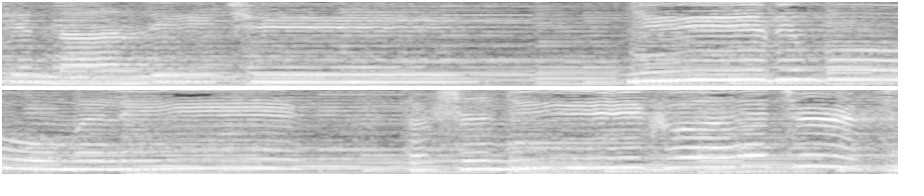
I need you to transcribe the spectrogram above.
天难离去。你并不美丽，但是你可爱至极。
